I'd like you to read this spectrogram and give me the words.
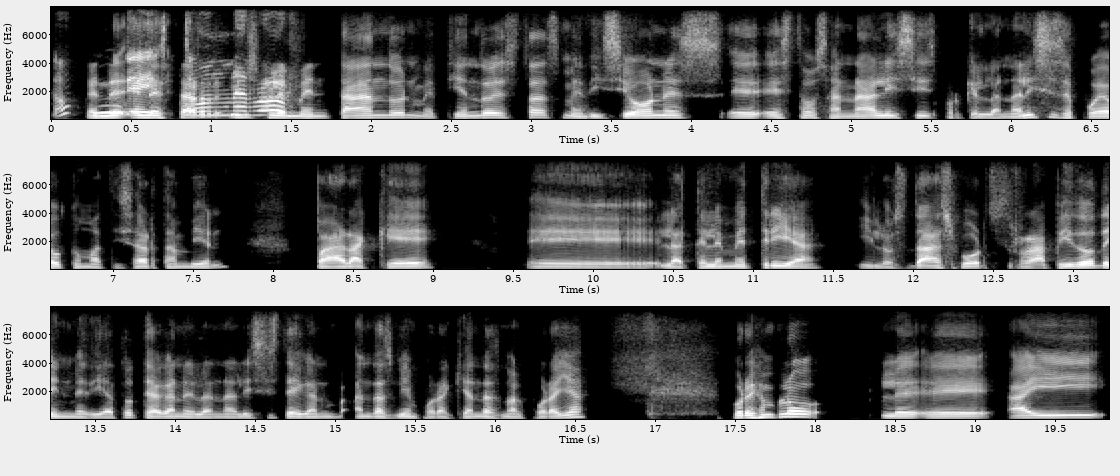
¿no? En, De en estar implementando, en metiendo estas mediciones, eh, estos análisis, porque el análisis se puede automatizar también para que eh, la telemetría y los dashboards rápido, de inmediato, te hagan el análisis, te digan, andas bien por aquí, andas mal por allá. Por ejemplo, le, ahí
